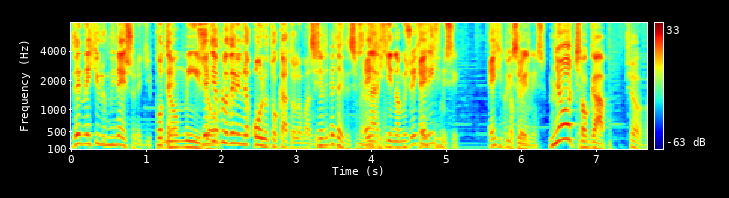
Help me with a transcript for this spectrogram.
δεν έχει illumination εκεί. Ποτέ. Νομίζω. Γιατί απλά δεν είναι όλο το κάτω όλα μαζί. Γιατί πετέχετε σήμερα; Στην Έχει- αρχή νομίζω είχε έχει- ρύθμιση. Έχει Να το pixel. κλείνεις. Mute. Το gap. Ποιο;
